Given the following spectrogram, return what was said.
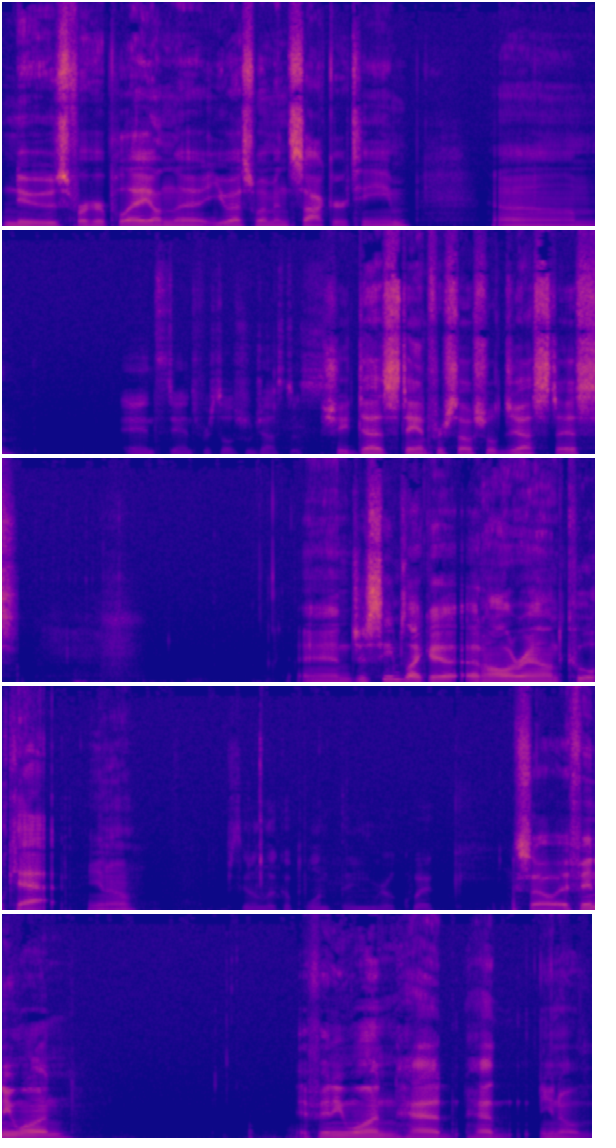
news for her play on the U.S. women's soccer team. Um, And stands for social justice. she does stand for social justice, and just seems like a, an all-around cool cat, you know. I'm just gonna look up one thing real quick. So if anyone if anyone had had, you know,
